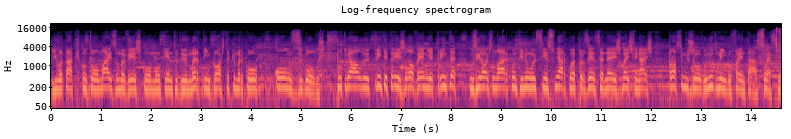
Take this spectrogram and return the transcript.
e o ataque contou mais uma vez com a mão quente de Martim Costa, que marcou 11 golos. Portugal 33, Eslovénia 30. Os heróis do mar continuam assim a sonhar com a presença nas meias finais. Próximo jogo no domingo, frente à Suécia.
